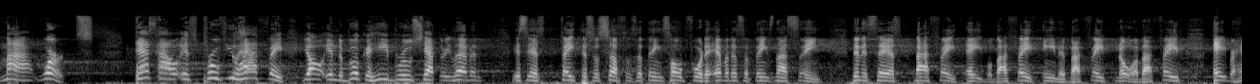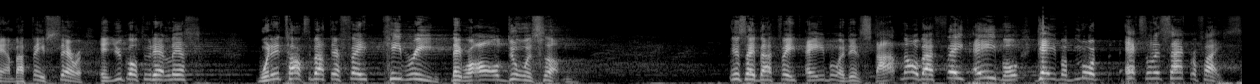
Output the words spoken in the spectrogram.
my works. That's how it's proof you have faith. Y'all, in the book of Hebrews, chapter 11, it says, faith is the substance of things hoped for, the evidence of things not seen. Then it says, by faith, Abel, by faith, Enoch, by faith, Noah, by faith, Abraham, by faith, Sarah. And you go through that list, when it talks about their faith, keep reading. They were all doing something. Didn't say by faith Abel and then stop. No, by faith Abel gave a more excellent sacrifice.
